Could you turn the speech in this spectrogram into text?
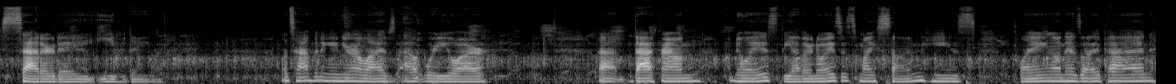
Saturday evening? What's happening in your lives out where you are? That background noise, the other noise is my son. He's playing on his iPad.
